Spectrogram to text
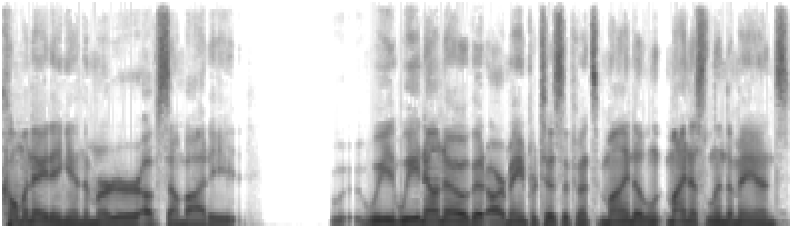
culminating in the murder of somebody. We we now know that our main participants, minus Linda Manz,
